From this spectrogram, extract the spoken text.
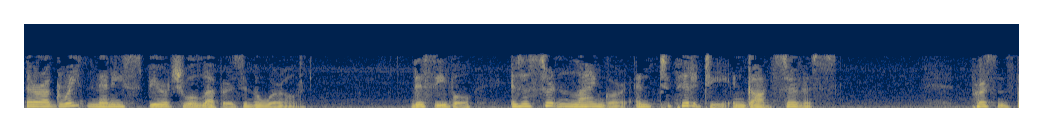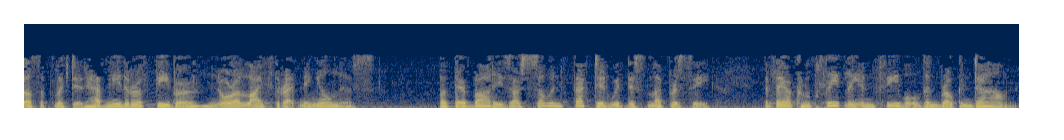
There are a great many spiritual lepers in the world. This evil is a certain languor and tepidity in God's service. Persons thus afflicted have neither a fever nor a life-threatening illness, but their bodies are so infected with this leprosy that they are completely enfeebled and broken down.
